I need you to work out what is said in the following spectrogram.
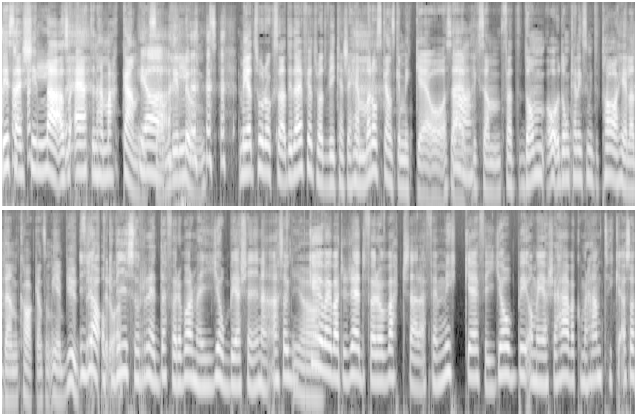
Det är så här chilla, alltså ät den här mackan liksom. Ja. Det är lugnt. Men jag tror också att det är därför jag tror att vi kanske hämmar oss ganska mycket och så här, Ja. liksom, för att de, och de kan liksom inte ta hela den kakan som erbjuds Ja, efteråt. och vi är så rädda för att vara de här jobbiga tjejerna. Alltså Ja. gud vad jag varit rädd för att varit så här för mycket, för jobbig. Om jag gör så här, vad kommer han tycka? Alltså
